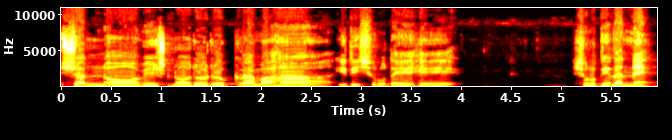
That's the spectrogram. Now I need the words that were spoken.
ഷന്നോ വിഷ്ണുരു ക്രമ ഇത് ശ്രുതേഹേ. ശ്രുതി തന്നെ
